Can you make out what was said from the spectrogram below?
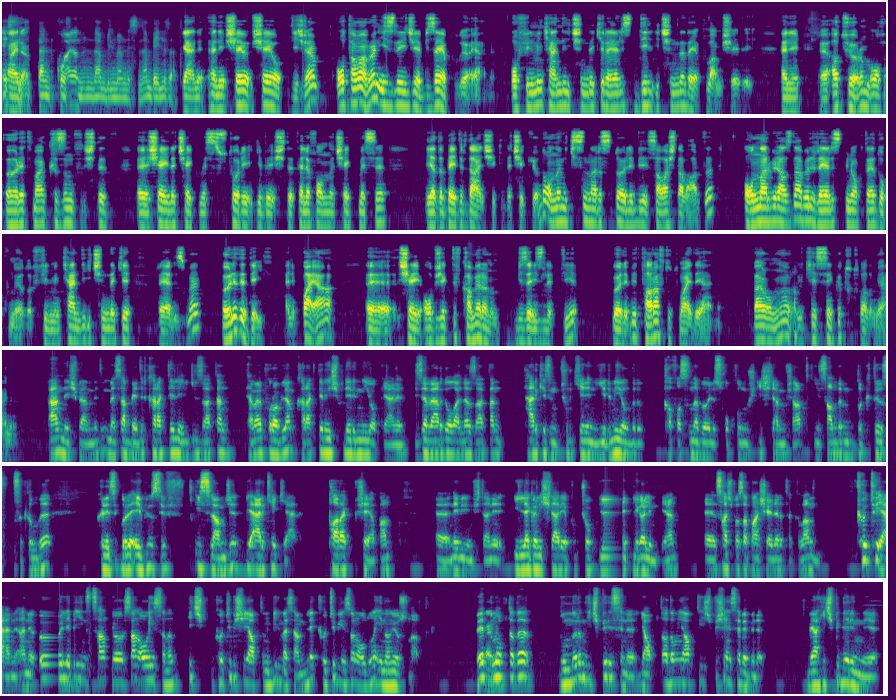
estetikten, kostümünden Aynen. bilmem nesinden belli zaten. Yani hani şey şey diyeceğim o tamamen izleyiciye, bize yapılıyor yani. O filmin kendi içindeki realist dil içinde de yapılan bir şey değil. Hani e, atıyorum o öğretmen kızın işte e, şeyle çekmesi, story gibi işte telefonla çekmesi ya da Bedir de aynı şekilde çekiyordu. Onların ikisinin arasında öyle bir savaş da vardı. Onlar biraz daha böyle realist bir noktaya dokunuyordu filmin kendi içindeki realizme. Öyle de değil. Hani bayağı e, şey objektif kameranın bize izlettiği böyle bir taraf tutmaydı yani. Ben onu kesinlikle tutmadım yani. Ben de hiç beğenmedim. Mesela Bedir karakteriyle ilgili zaten temel problem karakterin hiçbir derinliği yok. Yani bize verdiği olaylar zaten herkesin Türkiye'nin 20 yıldır kafasına böyle sokulmuş, işlenmiş artık insanların bıktığı, sıkıldığı klasik böyle abusif, İslamcı bir erkek yani. Para şey yapan, e, ne bileyim işte hani illegal işler yapıp çok legalim diyen e, saçma sapan şeylere takılan kötü yani. Hani öyle bir insan görsen o insanın hiç kötü bir şey yaptığını bilmesen bile kötü bir insan olduğuna inanıyorsun artık. Ve evet. bu noktada bunların hiçbirisini yaptı adamın yaptığı hiçbir şeyin sebebini veya hiçbir derinliği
